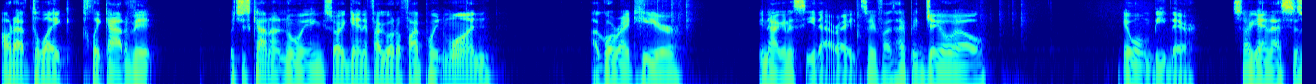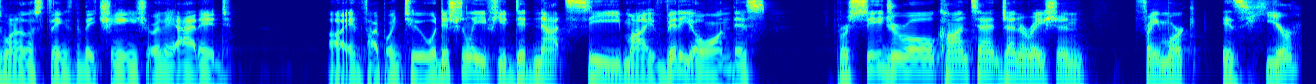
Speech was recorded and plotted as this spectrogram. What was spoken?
I would have to like click out of it, which is kind of annoying. So again, if I go to 5.1, I'll go right here. You're not going to see that, right? So if I type in JOL, it won't be there. So again, that's just one of those things that they changed or they added uh, in 5.2. Additionally, if you did not see my video on this, procedural content generation framework is here.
